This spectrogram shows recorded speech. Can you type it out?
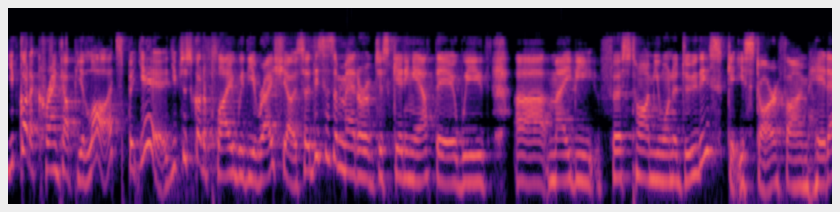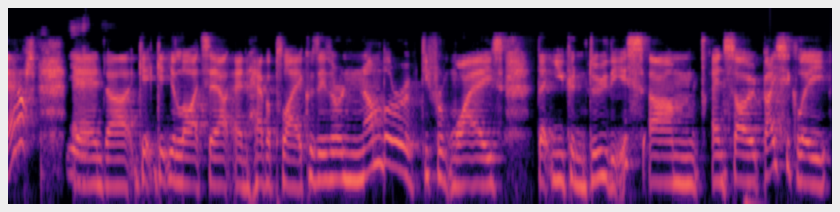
You've got to crank up your lights, but yeah, you've just got to play with your ratio. So this is a matter of just getting out there with uh, maybe first time you want to do this, get your styrofoam head out Yeah. and uh, get get your lights out and have a play because there's a number of different ways that you can do this. Um, and so basically.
